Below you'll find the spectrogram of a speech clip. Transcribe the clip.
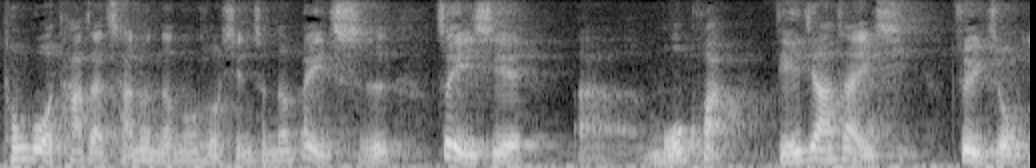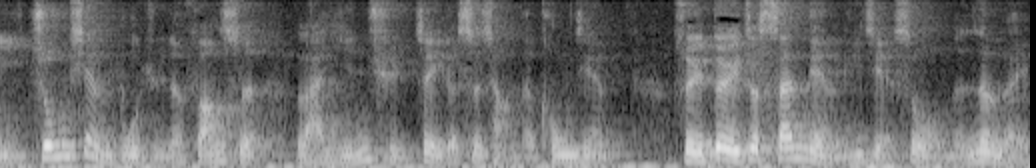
通过它在缠论当中所形成的背驰，这一些呃模块叠加在一起，最终以中线布局的方式来赢取这个市场的空间。所以，对于这三点理解，是我们认为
